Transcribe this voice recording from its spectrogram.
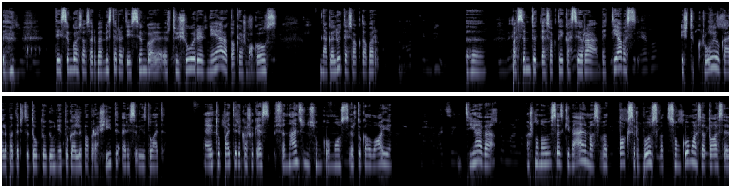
teisingosios arba misterio teisingojo ir tu žiūri ir nėra tokio žmogaus, negaliu tiesiog dabar pasimti tiesiog tai, kas yra, bet Dievas iš tikrųjų gali padaryti daug daugiau, nei tu gali paprašyti ar įsivaizduoti jei tu patiri kažkokias finansinius sunkumus ir tu galvoji, Dieve, aš manau visas gyvenimas, va toks ir bus, va sunkumuose tose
